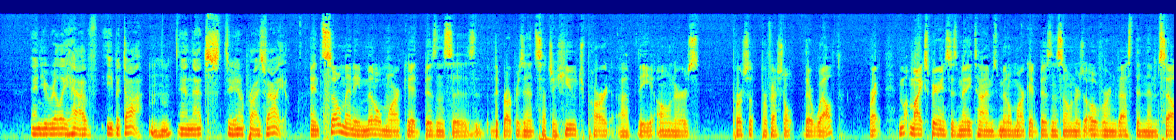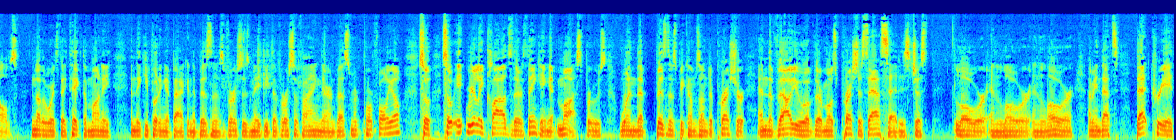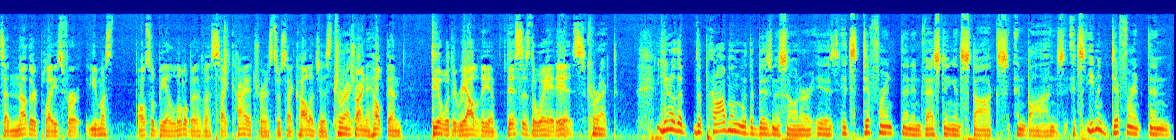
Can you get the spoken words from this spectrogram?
and you really have EBITDA, mm-hmm. and that's the enterprise value. And so many middle market businesses that represent such a huge part of the owner's personal, professional, their wealth, right? My experience is many times middle market business owners overinvest in themselves. In other words, they take the money and they keep putting it back in the business versus maybe diversifying their investment portfolio. So, so it really clouds their thinking. It must, Bruce, when the business becomes under pressure and the value of their most precious asset is just lower and lower and lower. I mean, that's that creates another place for you must also be a little bit of a psychiatrist or psychologist Correct. trying to help them deal with the reality of this is the way it is. Correct. You know the the problem with the business owner is it's different than investing in stocks and bonds. It's even different than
